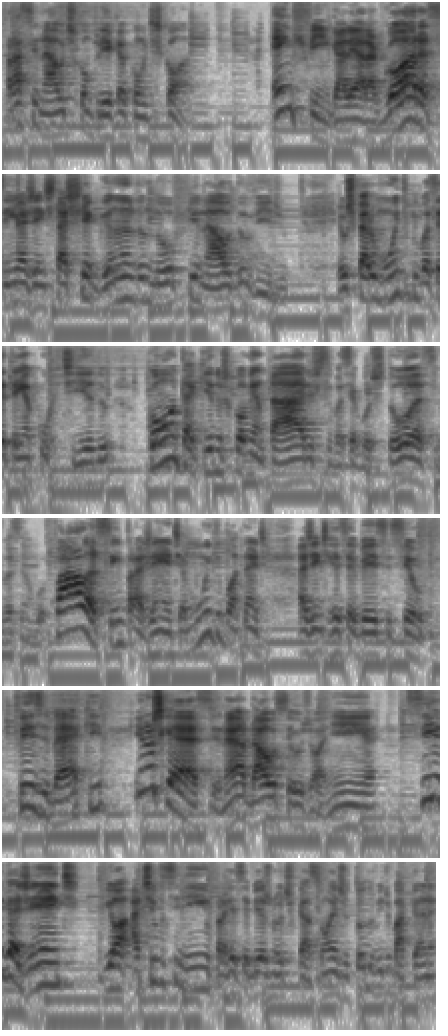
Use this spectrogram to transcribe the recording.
para assinar o Descomplica com desconto. Enfim, galera, agora sim a gente está chegando no final do vídeo. Eu espero muito que você tenha curtido. Conta aqui nos comentários se você gostou, se você não gostou. Fala sim pra gente, é muito importante a gente receber esse seu feedback. E não esquece, né? Dá o seu joinha, siga a gente e ó, ativa o sininho para receber as notificações de todo vídeo bacana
